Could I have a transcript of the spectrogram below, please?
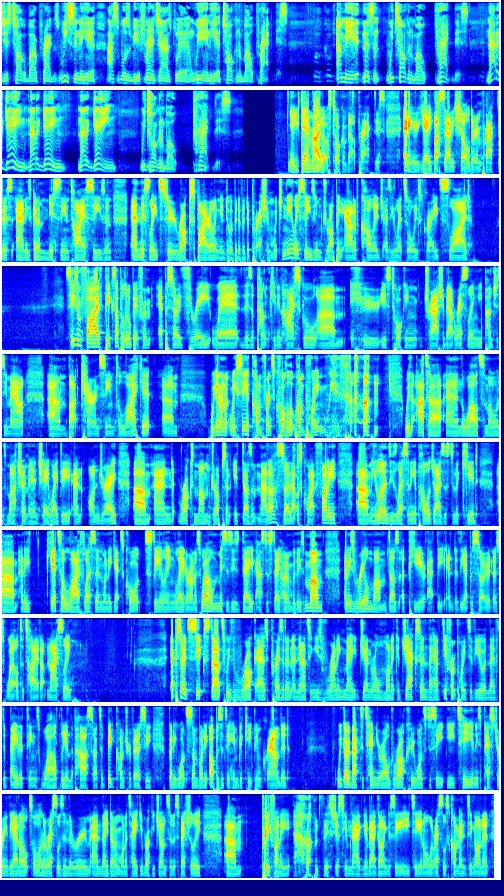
Just talk about practice. We sitting here, I supposed to be the franchise player, and we're in here talking about practice. I mean, it, listen, we talking about practice, not a game, not a game, not a game. We talking about practice. Yeah, you're damn right I was talking about practice. Anywho, yeah, he busts out his shoulder in practice and he's going to miss the entire season. And this leads to Rock spiraling into a bit of a depression, which nearly sees him dropping out of college as he lets all his grades slide. Season 5 picks up a little bit from episode 3, where there's a punk kid in high school um, who is talking trash about wrestling. He punches him out, um, but Karen seemed to like it. Um, we get on. We see a conference call at one point with um, with Ata and the Wild Samoans, Macho Man, JYD, and Andre. Um, and Rock's mum drops an "It doesn't matter," so that was quite funny. Um, he learns his lesson. He apologizes to the kid, and he gets a life lesson when he gets caught stealing later on as well. Misses his date, has to stay home with his mum, and his real mum does appear at the end of the episode as well to tie it up nicely. Episode 6 starts with Rock as president announcing his running mate, General Monica Jackson. They have different points of view and they've debated things wildly in the past, so it's a big controversy, but he wants somebody opposite to him to keep him grounded. We go back to 10 year old Rock, who wants to see E.T. and is pestering the adults, a lot of wrestlers in the room, and they don't want to take him, Rocky Johnson especially. Um, pretty funny. this just him nagging about going to see E.T. and all the wrestlers commenting on it.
